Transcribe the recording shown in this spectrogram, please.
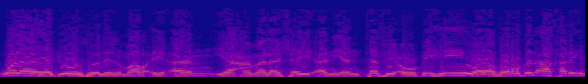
ولا يجوز للمرء أن يعمل شيئا ينتفع به ويضر بالآخرين.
